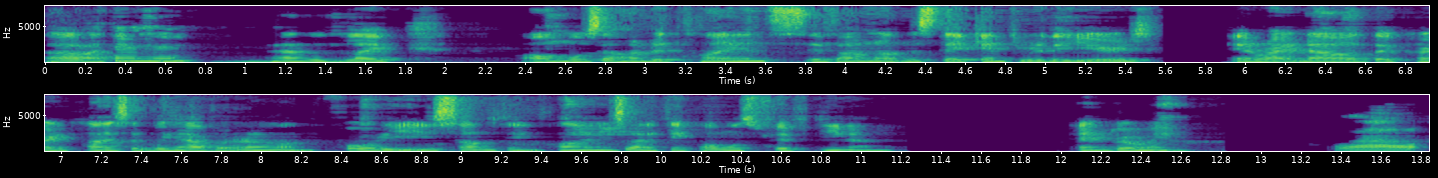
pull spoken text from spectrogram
uh, I think mm-hmm. we handled like almost hundred clients, if I'm not mistaken, through the years. And right now, the current clients that we have are around forty something clients. I think almost fifty now, and growing. Wow.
